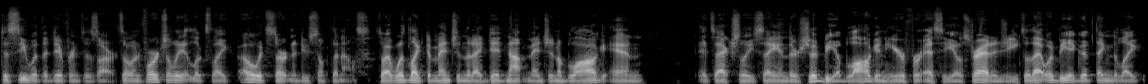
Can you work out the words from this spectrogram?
to see what the differences are. So unfortunately, it looks like, oh, it's starting to do something else. So I would like to mention that I did not mention a blog and it's actually saying there should be a blog in here for SEO strategy. So that would be a good thing to like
